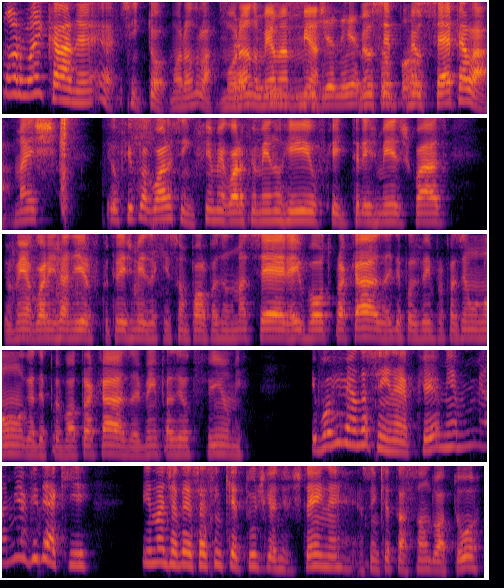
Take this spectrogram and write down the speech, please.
Moro lá e cá, né? É, sim, tô morando lá. morando Estados mesmo. Unidos, minha, Rio de Janeiro, meu, CEP, meu CEP é lá. Mas eu fico agora assim. Filme agora, filmei no Rio, fiquei três meses quase. Eu venho agora em janeiro, fico três meses aqui em São Paulo fazendo uma série, aí volto pra casa, aí depois venho pra fazer um longa, depois volto pra casa, aí venho fazer outro filme. E vou vivendo assim, né? Porque a minha, a minha vida é aqui. E não adianta essa inquietude que a gente tem, né? Essa inquietação do ator.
